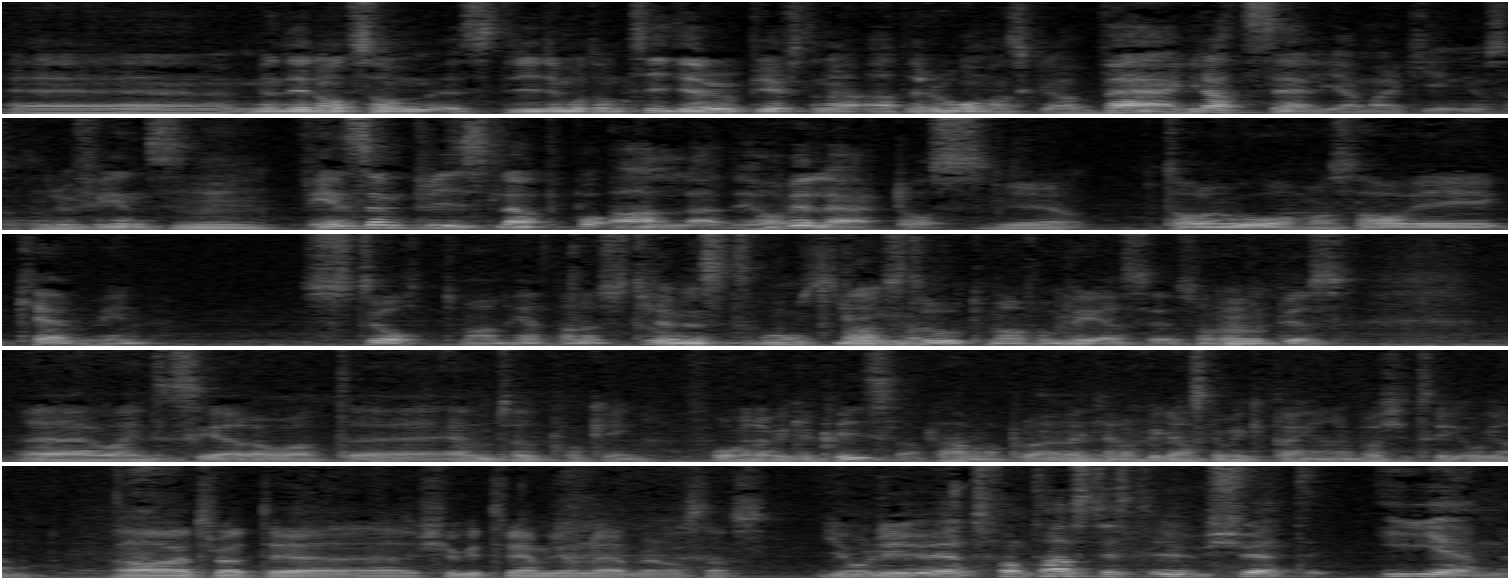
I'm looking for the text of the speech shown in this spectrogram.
Eh, men det är något som strider mot de tidigare uppgifterna att Roma skulle ha vägrat sälja Marquinhos. Alltså det finns, Mm. finns en prislapp på alla, det har vi lärt oss. Ja. Tal om Roma så har vi Kevin Strottman, heter han det? Strott- Kevin Strootman. Strootman från Mm. PC som Mm. uppges eh, vara intresserad av att eh, eventuellt plocka in. Frågan är vilken prislapp det hamnar på där. Det kan nog bli ganska mycket pengar. Han är bara 23 år gammal. ja, jag tror att det är 23 miljoner euro någonstans. Gjorde ju ett fantastiskt U21-EM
